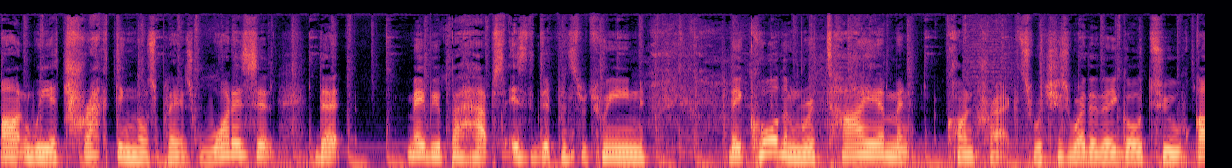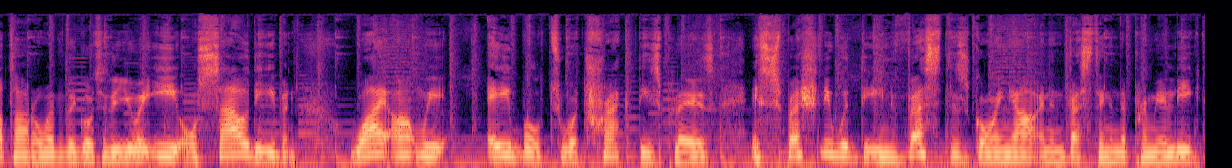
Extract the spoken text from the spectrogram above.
aren't we attracting those players? What is it that maybe perhaps is the difference between they call them retirement contracts, which is whether they go to Qatar or whether they go to the UAE or Saudi even. Why aren't we able to attract these players, especially with the investors going out and investing in the Premier League,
